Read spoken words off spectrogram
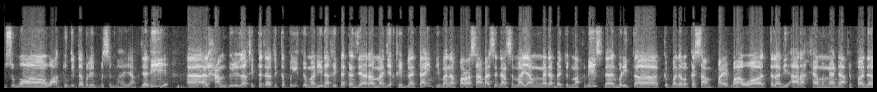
semua waktu kita boleh bersembahyang jadi uh, alhamdulillah kita kalau kita pergi ke Madinah kita akan ziarah Masjid Qiblatain di mana para sahabat sedang sembahyang menghadap Baitul Maqdis dan berita kepada mereka sampai bahawa telah diarahkan menghadap kepada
